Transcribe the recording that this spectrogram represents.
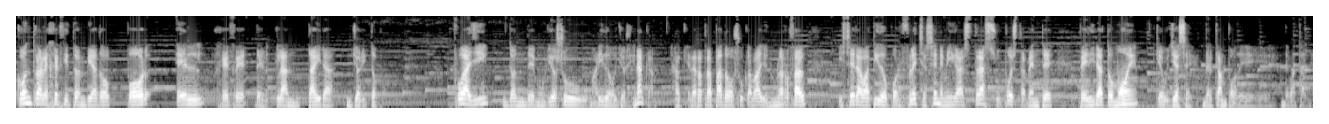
contra el ejército enviado por el jefe del clan Taira Yoritomo. Fue allí donde murió su marido Yoshinaka, al quedar atrapado su caballo en un arrozal y ser abatido por flechas enemigas tras supuestamente pedir a Tomoe que huyese del campo de, batalla.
